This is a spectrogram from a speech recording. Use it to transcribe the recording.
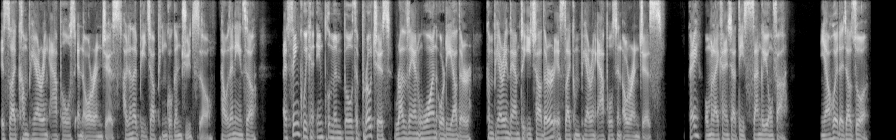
it's like comparing apples and oranges，好像在比较苹果跟橘子哦。好，我再念一次哦。I think we can implement both approaches rather than one or the other. Comparing them to each other is like comparing apples and oranges. OK，我们来看一下第三个用法，你要会的叫做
